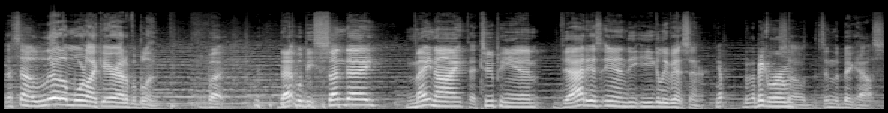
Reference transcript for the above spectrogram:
That sounds a little more like air out of a balloon, but that would be Sunday, May 9th at 2 p.m. That is in the Eagle Event Center. Yep. The big room. So it's in the big house.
